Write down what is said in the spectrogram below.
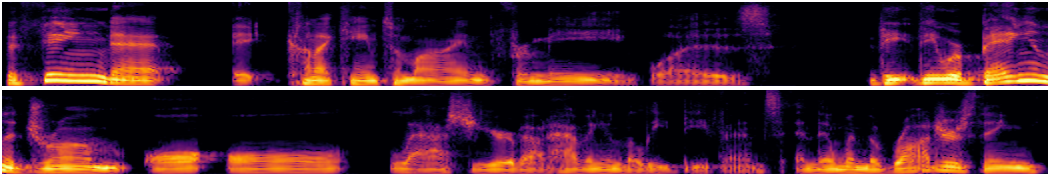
the thing that it kind of came to mind for me was they they were banging the drum all all last year about having an elite defense, and then when the Rodgers thing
